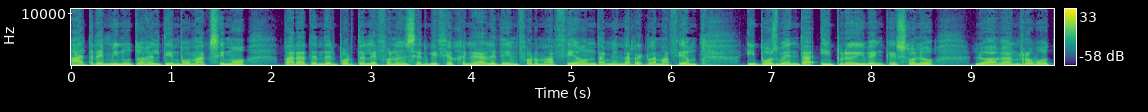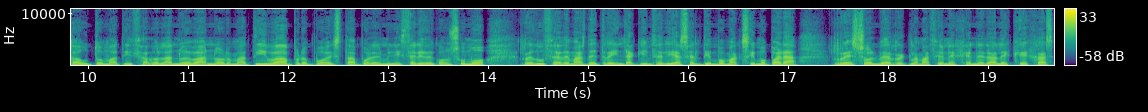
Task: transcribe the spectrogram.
a tres minutos el tiempo máximo para atender por teléfono en servicios generales de información, también de reclamación y posventa y prohíben que solo lo hagan robot automatizado. La nueva normativa propuesta por el Ministerio de Consumo reduce además de 30 a 15 días el tiempo máximo para resolver reclamaciones generales, quejas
